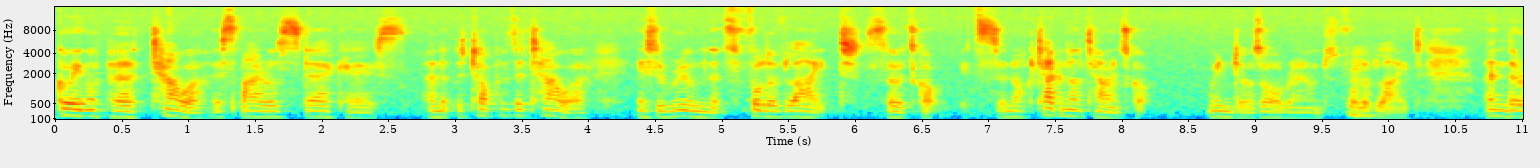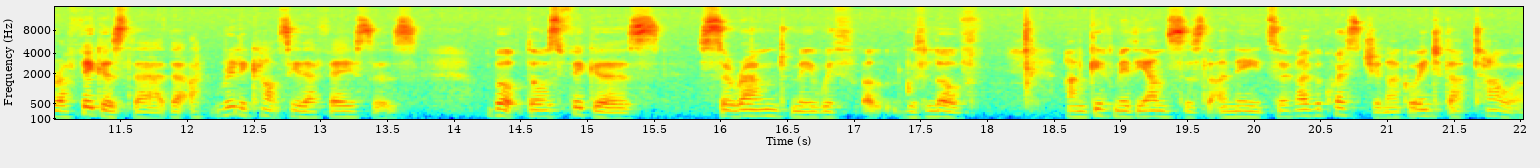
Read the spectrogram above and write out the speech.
going up a tower, a spiral staircase, and at the top of the tower is a room that's full of light. So it's got it's an octagonal tower. It's got windows all round, full of Mm. light, and there are figures there that I really can't see their faces, but those figures surround me with uh, with love, and give me the answers that I need. So if I have a question, I go into that tower.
